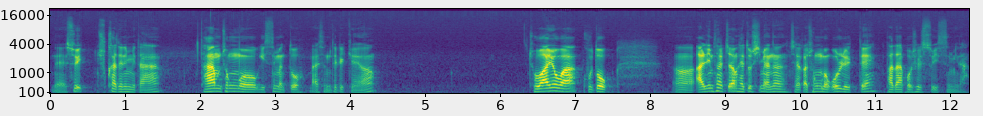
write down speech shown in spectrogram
네, 수익 축하드립니다. 다음 종목 있으면 또 말씀드릴게요. 좋아요와 구독, 어, 알림 설정 해두시면은 제가 종목 올릴 때 받아보실 수 있습니다.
